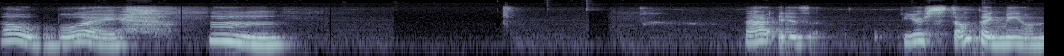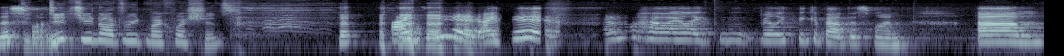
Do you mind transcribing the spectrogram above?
Oh boy. Hmm. That is you're stumping me on this one. Did you not read my questions? I did. I did. I don't know how I like didn't really think about this one. Um,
